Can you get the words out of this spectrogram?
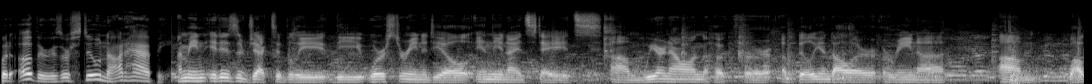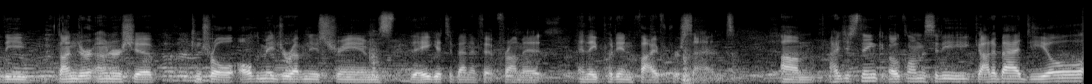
But others are still not happy. I mean, it is objectively the worst arena deal in the United States. Um, we are now on the hook for a billion dollar arena, um, while the Thunder ownership control all the major revenue streams, they get to benefit from it, and they put in 5%. Um, I just think Oklahoma City got a bad deal.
